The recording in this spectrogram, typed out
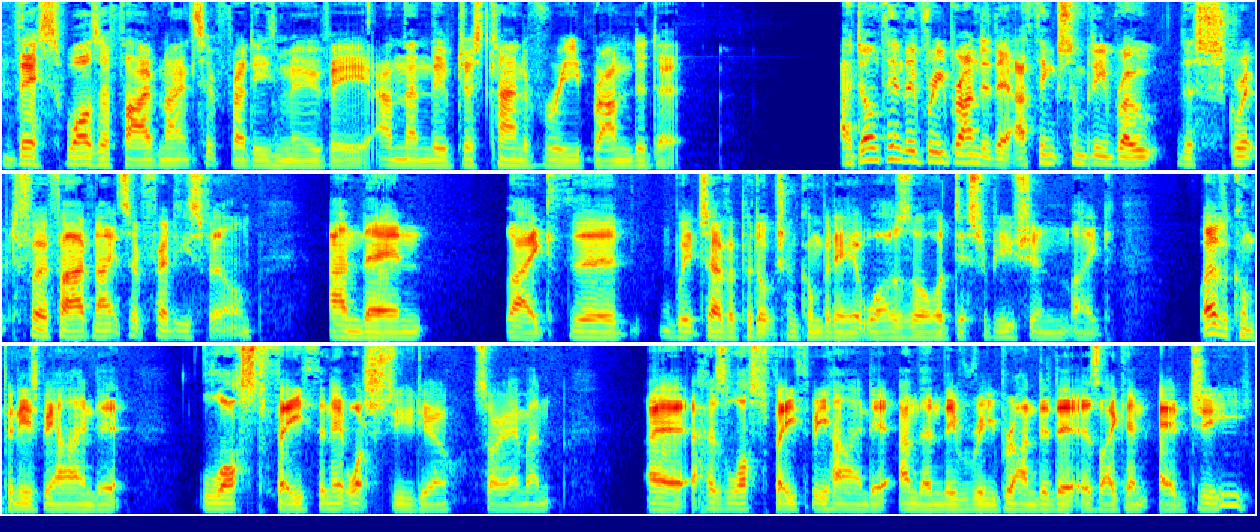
this was a Five Nights at Freddy's movie, and then they've just kind of rebranded it? I don't think they've rebranded it. I think somebody wrote the script for Five Nights at Freddy's film, and then like the whichever production company it was or distribution, like whatever company is behind it, lost faith in it. What studio? Sorry, I meant uh, has lost faith behind it, and then they rebranded it as like an edgy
